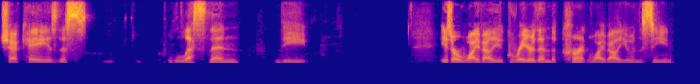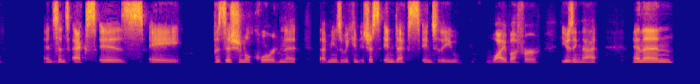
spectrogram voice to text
check, hey, is this less than the, is our y value greater than the current y value in the scene? And since x is a positional coordinate, that means we can just index into the y buffer using that. And then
